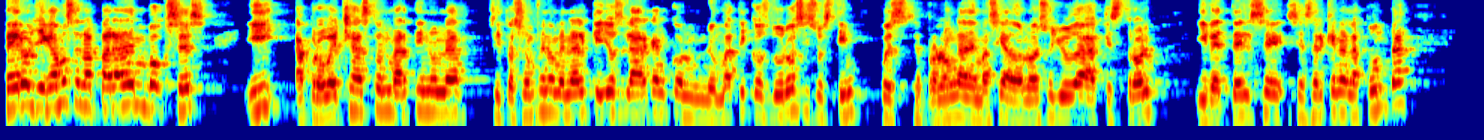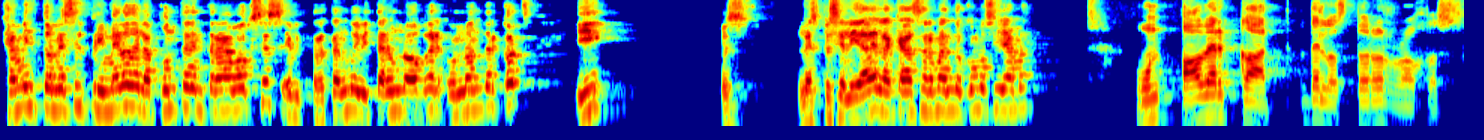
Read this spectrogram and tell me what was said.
Pero llegamos a la parada en boxes y aprovecha Aston Martin una situación fenomenal que ellos largan con neumáticos duros y su stint pues se prolonga demasiado, ¿no? Eso ayuda a que Stroll y Vettel se, se acerquen a la punta. Hamilton es el primero de la punta en entrar a boxes, tratando de evitar un, over, un undercut y pues la especialidad de la casa, Armando, ¿cómo se llama? Un overcut de los toros rojos.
